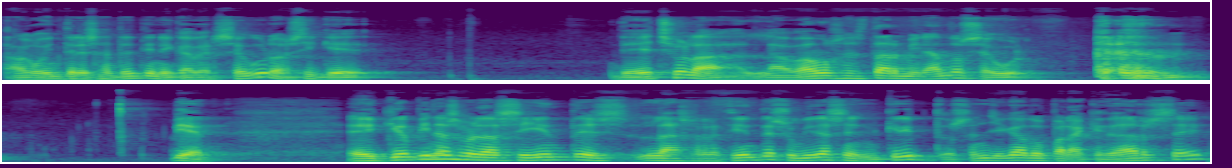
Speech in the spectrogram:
algo interesante tiene que haber seguro. Así que, de hecho, la, vamos a estar mirando seguro. Bien, eh, ¿qué opinas sobre las siguientes, las recientes subidas en criptos? ¿Han llegado para quedarse?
